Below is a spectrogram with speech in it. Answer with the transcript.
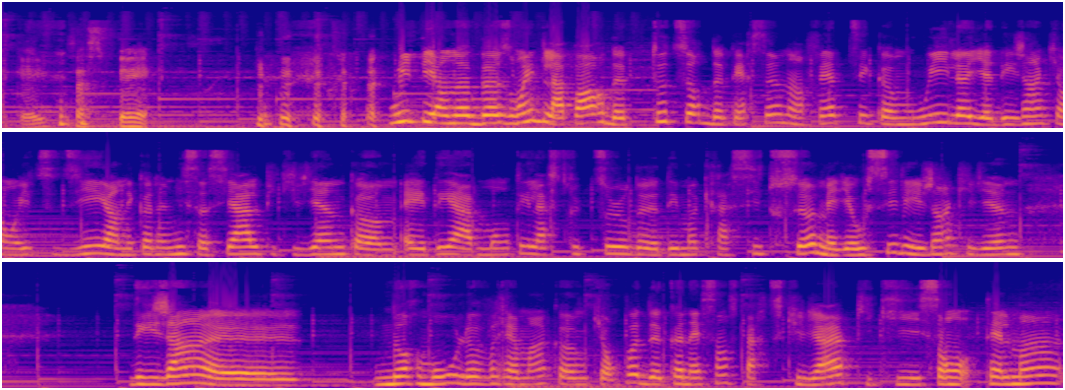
OK? Ça se fait. oui, puis on a besoin de la part de toutes sortes de personnes, en fait. C'est comme, oui, là, il y a des gens qui ont étudié en économie sociale puis qui viennent comme aider à monter la structure de démocratie, tout ça, mais il y a aussi des gens qui viennent, des gens euh, normaux, là, vraiment, comme, qui n'ont pas de connaissances particulières puis qui sont tellement,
